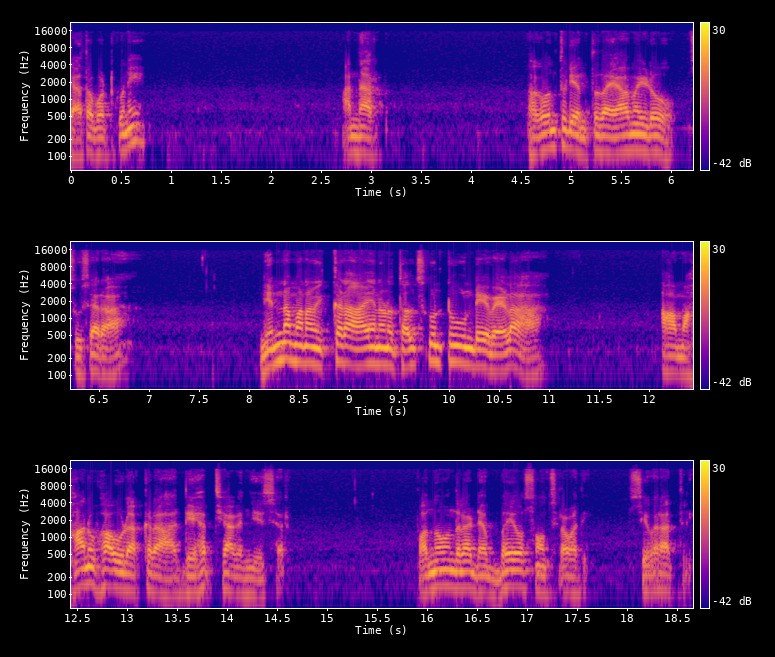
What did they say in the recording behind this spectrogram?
చేతబట్టుకుని అన్నారు భగవంతుడు ఎంత దయామయుడో చూసారా నిన్న మనం ఇక్కడ ఆయనను తలుచుకుంటూ ఉండే వేళ ఆ మహానుభావుడు అక్కడ దేహత్యాగం చేశారు. పంతొమ్మిది వందల డెబ్భైవ సంవత్సరం అది. శివరాత్రి.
